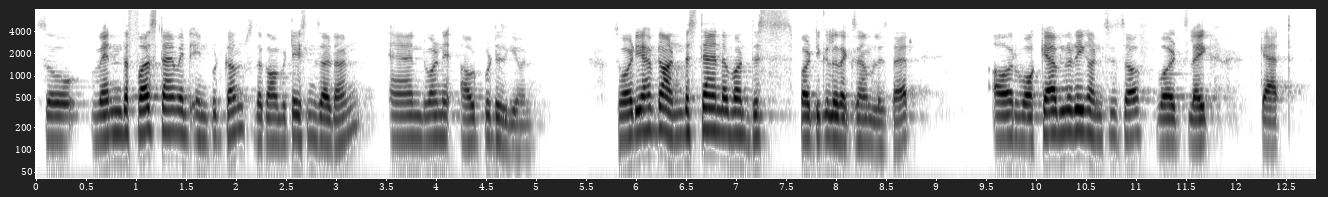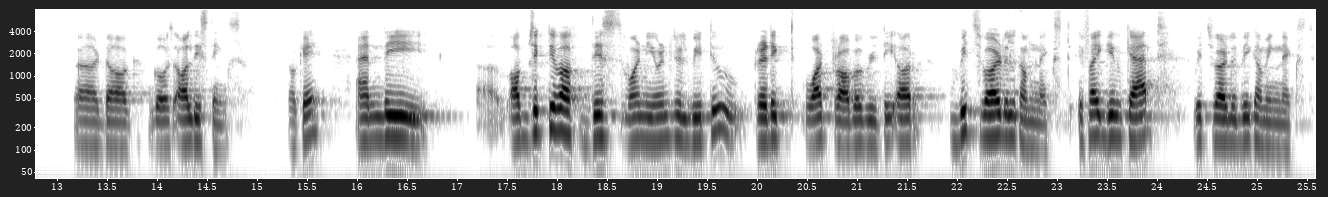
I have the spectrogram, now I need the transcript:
So when the first time it input comes, the computations are done and one output is given. So what you have to understand about this particular example is that our vocabulary consists of words like cat, uh, dog, ghost, all these things. Okay, and the uh, objective of this one unit will be to predict what probability or which word will come next. If I give cat, which word will be coming next?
